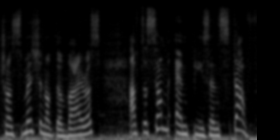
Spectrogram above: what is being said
transmission of the virus after some MPs and staff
